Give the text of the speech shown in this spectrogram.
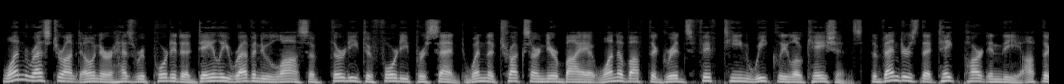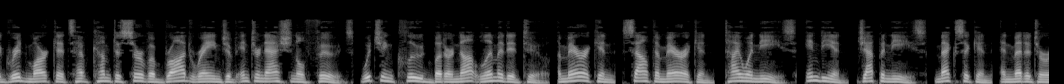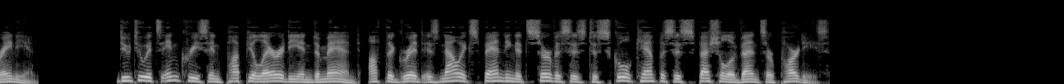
One restaurant owner has reported a daily revenue loss of 30 to 40% when the trucks are nearby at one of Off the Grid's 15 weekly locations. The vendors that take part in the Off the Grid markets have come to serve a broad range of international foods, which include but are not limited to American, South American, Taiwanese, Indian, Japanese, Mexican, and Mediterranean. Due to its increase in popularity and demand, Off the Grid is now expanding its services to school campuses' special events or parties.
